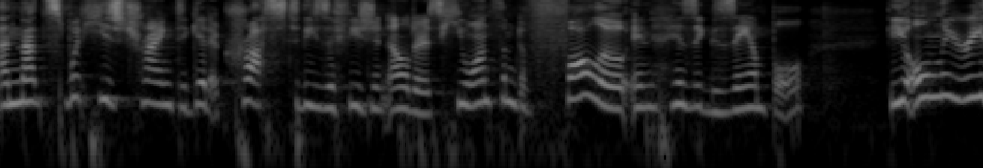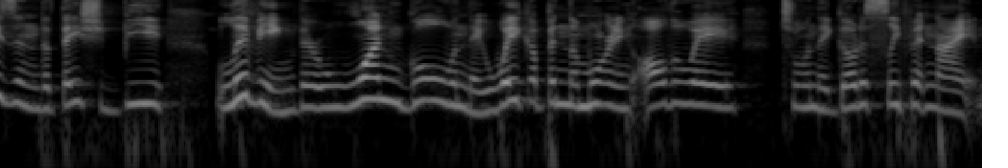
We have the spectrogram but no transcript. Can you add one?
And that's what he's trying to get across to these Ephesian elders. He wants them to follow in his example. The only reason that they should be living their one goal when they wake up in the morning all the way to when they go to sleep at night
